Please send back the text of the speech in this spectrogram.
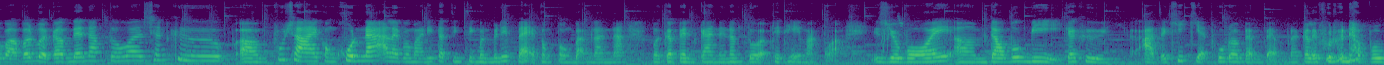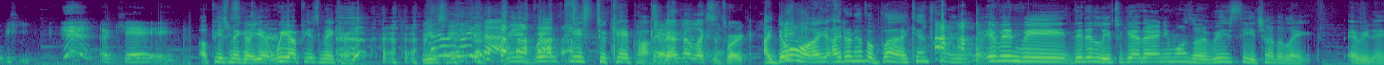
งๆอะมันเหมือนกับแนะนำตัวว่าฉันคืออาผู้ชายของคุณนะอะไรประมาณนี้แต่จริง ๆ มันไม่ได้แปลตรงๆแบบนั้นนะเหมือนกับเป็นการแนะนำตัวแบบเท่ๆมากกว่า is your boy um, double B ก็คือ อาจจะขี้เกียจพูดว่าแบมแบมนะก็เลยพูดว่า double B โอเค A peacemaker. Yeah, we are peacemaker. we, we bring peace to K-pop. Bam Bam likes to twerk. I don't. I, I don't have a butt. I can't tell you. Even we didn't live together anymore, so we see each other like every day.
